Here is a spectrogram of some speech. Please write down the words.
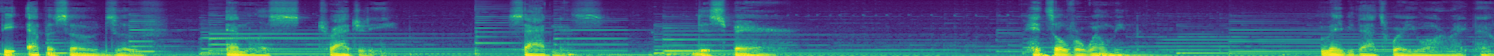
the episodes of endless tragedy, sadness, despair. It's overwhelming. Maybe that's where you are right now.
